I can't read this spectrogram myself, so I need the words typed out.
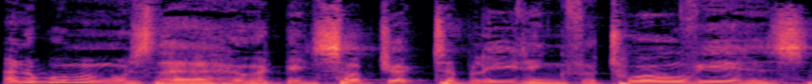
And a woman was there who had been subject to bleeding for 12 years.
